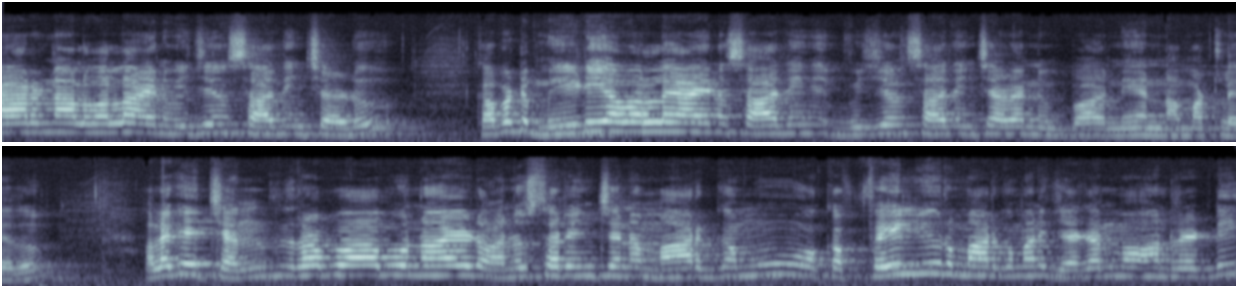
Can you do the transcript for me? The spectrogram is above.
కారణాల వల్ల ఆయన విజయం సాధించాడు. కాబట్టి మీడియా వల్లే ఆయన సాధి విజయం సాధించాడని నేను నమ్మట్లేదు. అలాగే చంద్రబాబు నాయుడు అనుసరించిన మార్గము ఒక ఫెయిల్యూర్ మార్గం అని జగన్మోహన్ రెడ్డి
